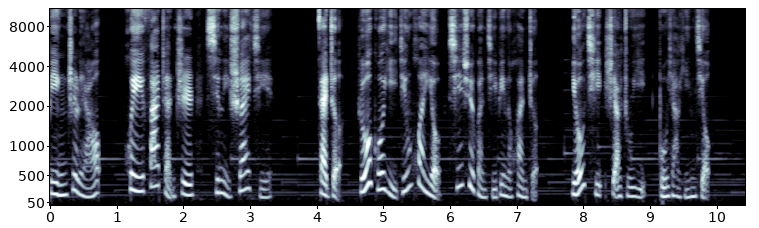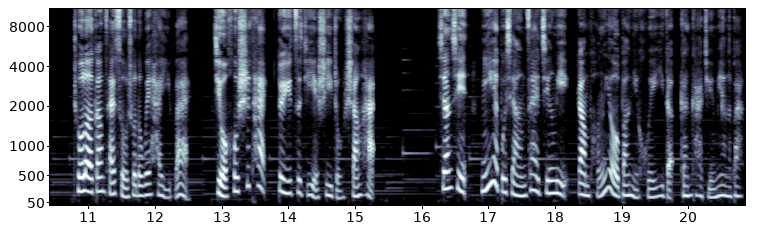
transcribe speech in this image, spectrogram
并治疗，会发展至心力衰竭。再者，如果已经患有心血管疾病的患者，尤其是要注意不要饮酒。除了刚才所说的危害以外，酒后失态对于自己也是一种伤害。相信你也不想再经历让朋友帮你回忆的尴尬局面了吧？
